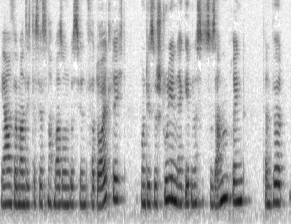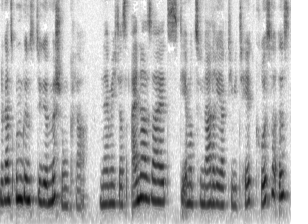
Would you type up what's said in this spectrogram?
Ja, und wenn man sich das jetzt nochmal so ein bisschen verdeutlicht und diese Studienergebnisse zusammenbringt, dann wird eine ganz ungünstige Mischung klar. Nämlich, dass einerseits die emotionale Reaktivität größer ist,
